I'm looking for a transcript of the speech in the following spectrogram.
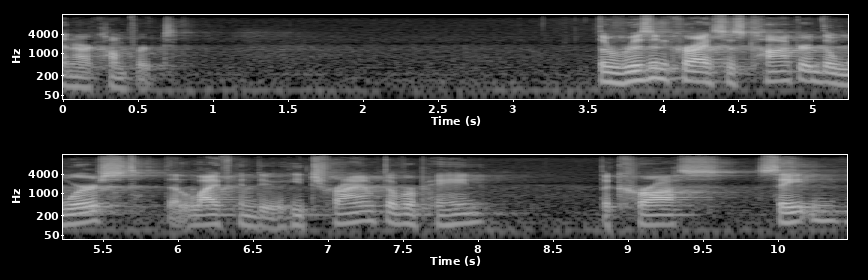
and our comfort. The risen Christ has conquered the worst that life can do. He triumphed over pain, the cross, Satan,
